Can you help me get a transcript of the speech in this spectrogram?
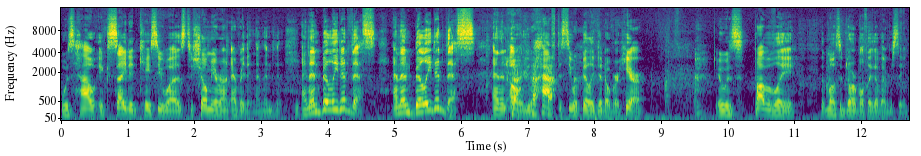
was how excited Casey was to show me around everything. And then and then Billy did this, and then Billy did this, and then oh, you have to see what Billy did over here. It was probably the most adorable thing I've ever seen.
